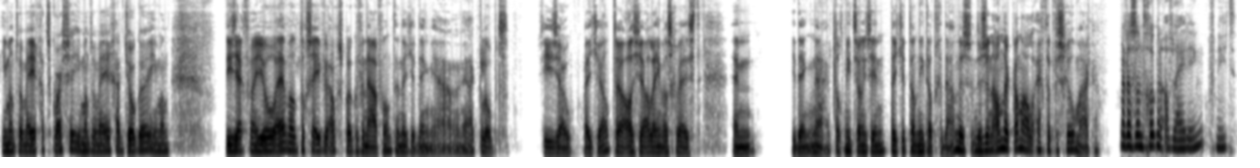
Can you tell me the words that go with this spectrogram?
Iemand waarmee je gaat squashen, iemand waarmee je gaat joggen. Iemand die zegt van, joh, hè, we hadden toch zeven uur afgesproken vanavond. En dat je denkt, ja, ja, klopt. Zie je zo, weet je wel. Terwijl als je alleen was geweest en je denkt, nou, toch niet zo'n zin dat je het dan niet had gedaan. Dus, dus een ander kan al echt het verschil maken. Maar dat is dan toch ook een afleiding, of niet?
